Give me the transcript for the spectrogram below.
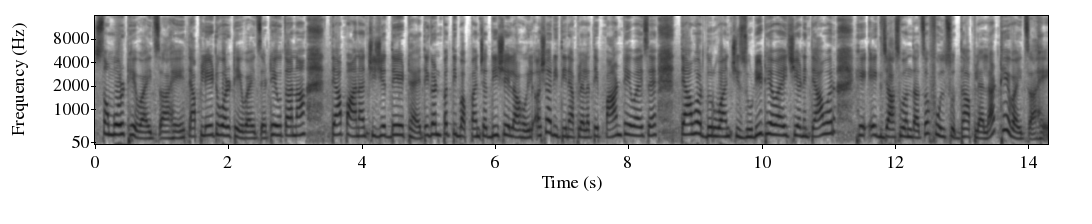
समोर ठेवायचं आहे. त्या प्लेटवर ठेवायचं आहे. ठेवताना त्या पानाची जे देठ आहे ते गणपती बाप्पांच्या दिशेला होईल. अशा रीतीने आपल्याला ते पान ठेवायचं आहे. त्यावर दुर्वांची जुडी ठेवायची आणि त्यावर हे एक जास्वंदाचं फूलसुद्धा आपल्याला ठेवायचं आहे.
